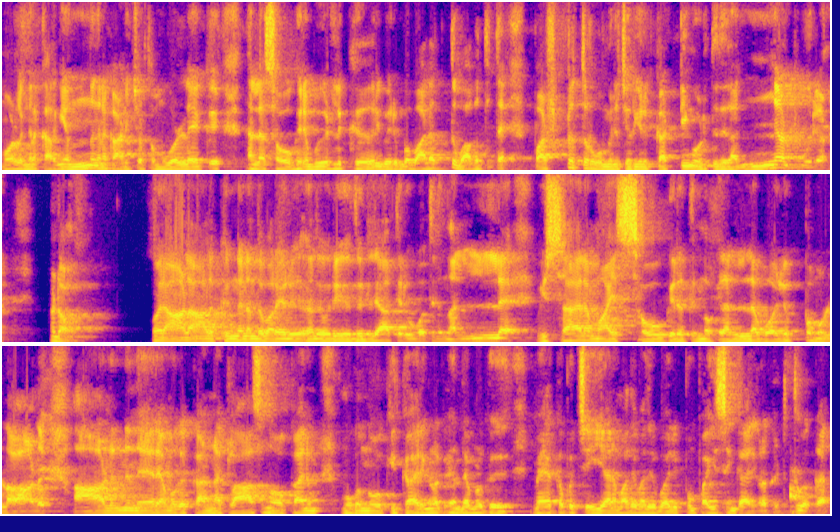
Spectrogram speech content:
മോഡൽ ഇങ്ങനെ കറങ്ങി ഒന്നും ഇങ്ങനെ കാണിച്ചു കൊടുത്തു മുകളിലേക്ക് നല്ല സൗകര്യം വീട്ടിൽ കയറി വരുമ്പോൾ വലത്ത് ഭാഗത്തെ ഫസ്റ്റത്തെ റൂമിൽ ചെറിയൊരു കട്ടിങ് കൊടുത്തത് അങ്ങനെ പോരുകയാണ് കേട്ടോ ഒരാൾ ആൾക്ക് ഇങ്ങനെ എന്താ പറയുക ഒരു ഒരു ഇതില്ലാത്ത രൂപത്തിൽ നല്ല വിശാലമായ സൗകര്യത്തിൽ നോക്കി നല്ല വലുപ്പമുള്ള ആൾ ആളിന് നേരെ നമുക്ക് കണ്ണ ക്ലാസ് നോക്കാനും മുഖം നോക്കി കാര്യങ്ങളൊക്കെ എന്താ നമുക്ക് മേക്കപ്പ് ചെയ്യാനും അതേമാതിരി വലിപ്പം പൈസയും കാര്യങ്ങളൊക്കെ എടുത്തു വെക്കാൻ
